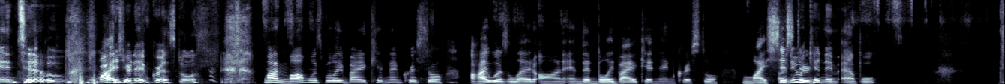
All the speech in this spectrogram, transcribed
And two, why is your name Crystal? My mom was bullied by a kid named Crystal. I was led on and then bullied by a kid named Crystal. My I knew sister. a kid named Apple.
